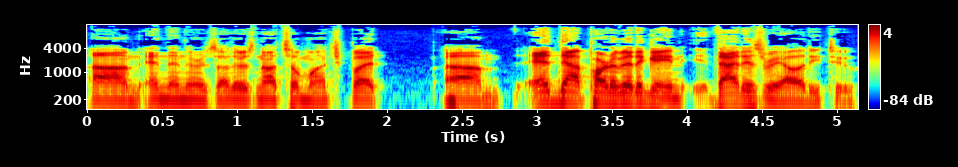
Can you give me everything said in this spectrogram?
Um, and then there's others not so much, but, um, and that part of it again, that is reality too.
